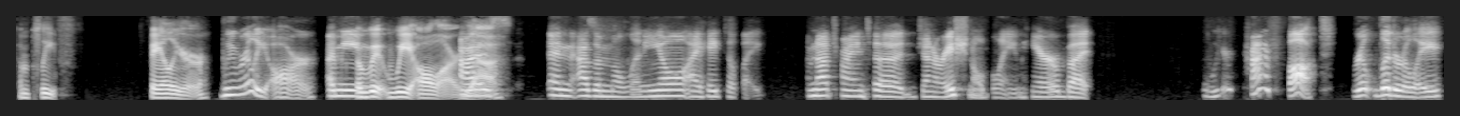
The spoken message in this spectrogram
complete failure. we really are. I Uh, mean, We, we all are, yeah. And as a millennial, I hate to like. I'm not trying to generational blame here, but we're kind of fucked. Real, literally.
